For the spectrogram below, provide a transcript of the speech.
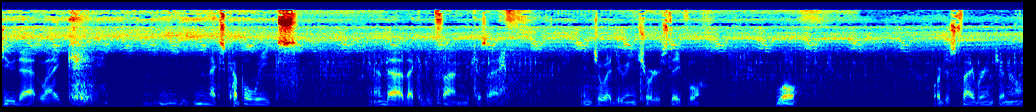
do that like in the next couple weeks. And uh, that could be fun because I enjoy doing shorter staple wool or just fiber in general.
